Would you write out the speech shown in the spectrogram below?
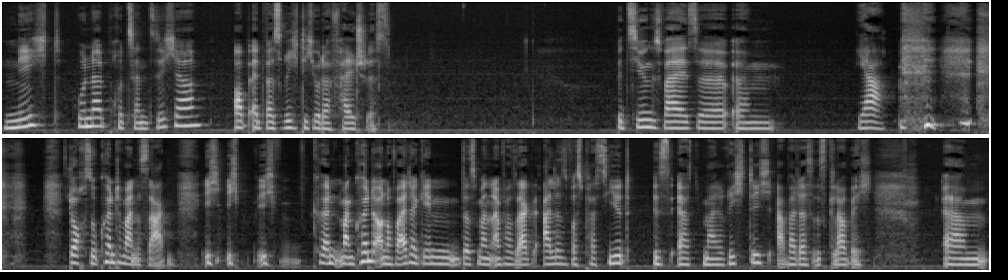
nicht 100% sicher, ob etwas richtig oder falsch ist. Beziehungsweise, ähm, ja, Doch, so könnte man es sagen. Ich, ich, ich könnt, man könnte auch noch weitergehen, dass man einfach sagt, alles, was passiert, ist erstmal richtig, aber das ist, glaube ich, ähm,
